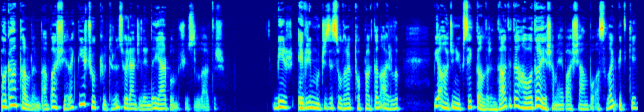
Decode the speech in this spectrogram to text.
pagan tanrılarından başlayarak birçok kültürün söylencelerinde yer bulmuş yüzyıllardır. Bir evrim mucizesi olarak topraktan ayrılıp bir ağacın yüksek dallarında adeta havada yaşamaya başlayan bu asılak bitki,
